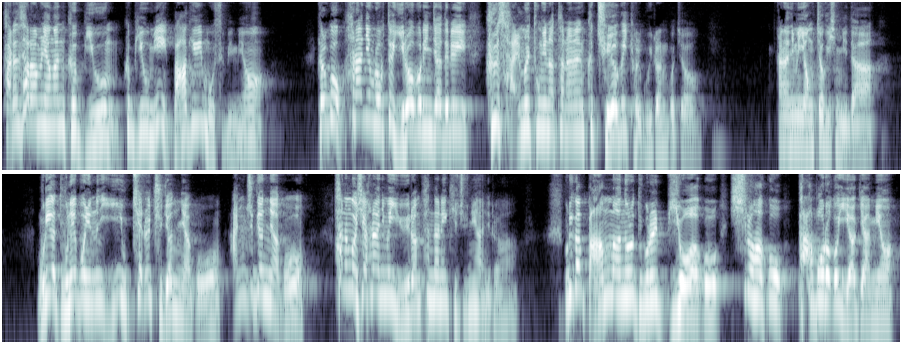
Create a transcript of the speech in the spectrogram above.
다른 사람을 향한 그 미움, 그 미움이 마귀의 모습이며 결국 하나님으로부터 잃어버린 자들의 그 삶을 통해 나타나는 그 죄악의 결국이라는 거죠. 하나님은 영적이십니다. 우리가 눈에 보이는 이 육체를 죽였냐고, 안 죽였냐고 하는 것이 하나님의 유일한 판단의 기준이 아니라 우리가 마음만으로 누구를 미워하고 싫어하고 바보라고 이야기하며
